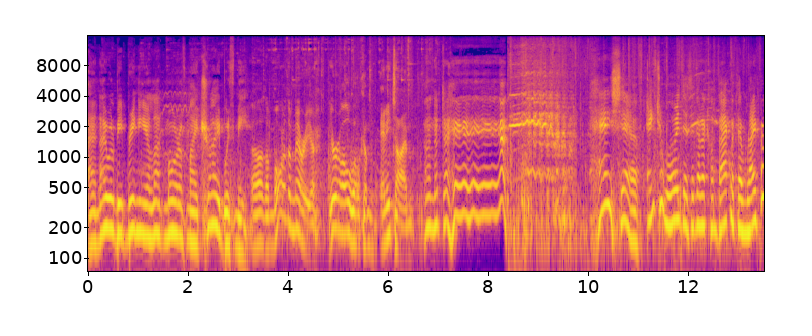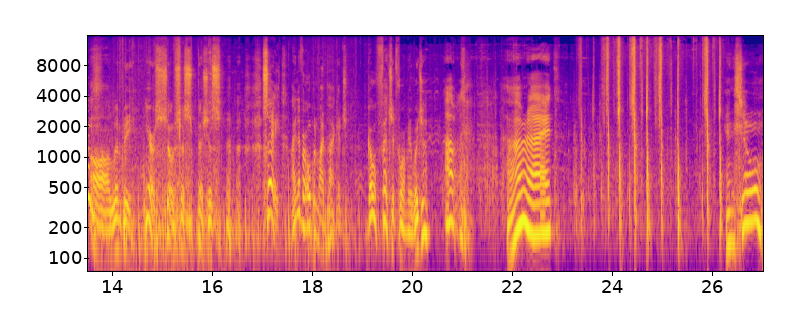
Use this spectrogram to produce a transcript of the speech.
And I will be bringing a lot more of my tribe with me. Oh, the more the merrier. You're all welcome anytime. Anatahe! Hey, Sheriff, ain't you worried that they're gonna come back with them rifles? Oh, Limpy, you're so suspicious. Say, I never opened my package. Go fetch it for me, would you? Oh, all right. And so,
